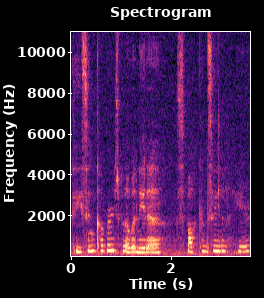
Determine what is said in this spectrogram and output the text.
decent coverage but I would need a spot conceal here.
